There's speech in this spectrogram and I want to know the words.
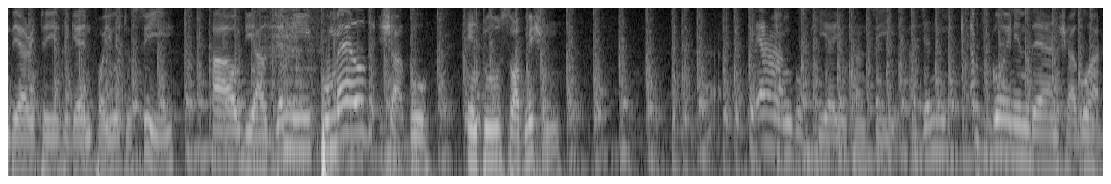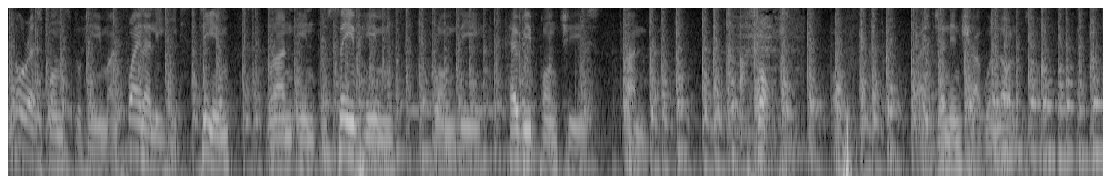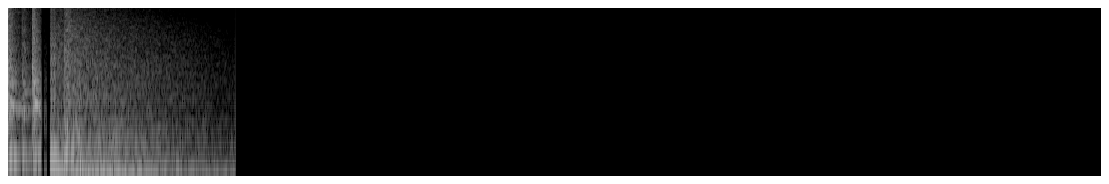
and there it is again for you to see how the Algeni pummeled Shago into submission. clear angle here you can see Algeni kept going in there and Shago had no response to him and finally his team ran in to save him from the heavy punches and assault of Algenin Shagun Lawlus.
